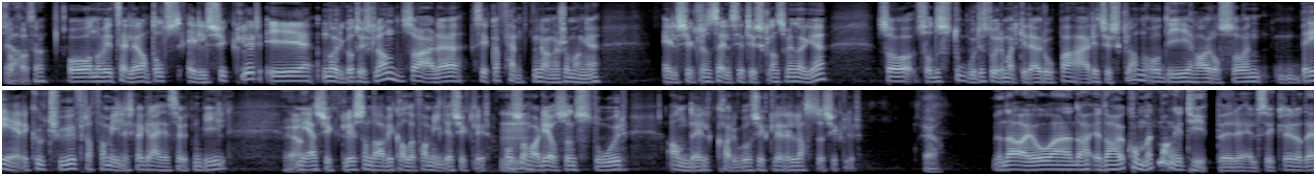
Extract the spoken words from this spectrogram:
Såpass, ja. Og når vi teller antall elsykler i Norge og Tyskland, så er det ca. 15 ganger så mange elsykler som selges i Tyskland som i Norge. Så, så, det store store markedet i Europa er i Tyskland, og de har også en bredere kultur for at familier skal greie seg uten bil. Ja. Med sykler som da vi kaller familiesykler. Mm. Og så har de også en stor andel cargosykler eller lastesykler. Ja. Men det har, jo, det, har, det har, jo, kommet mange typer elsykler, og det,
